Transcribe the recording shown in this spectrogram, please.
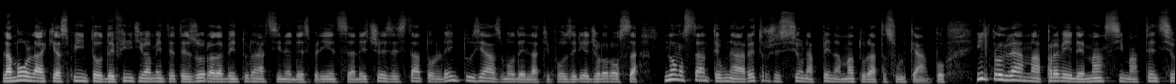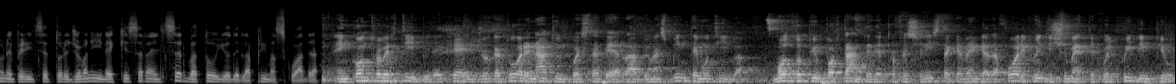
La molla che ha spinto definitivamente Tesoro ad avventurarsi nell'esperienza leccese è stato l'entusiasmo della tifoseria giallorossa, nonostante una retrocessione appena maturata sul campo. Il programma prevede massima attenzione per il settore giovanile, che sarà il serbatoio della prima squadra. È incontrovertibile che il giocatore nato in questa terra abbia una spinta emotiva molto più importante del professionista che venga da fuori, quindi ci mette quel quid in più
